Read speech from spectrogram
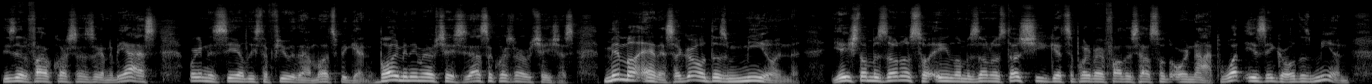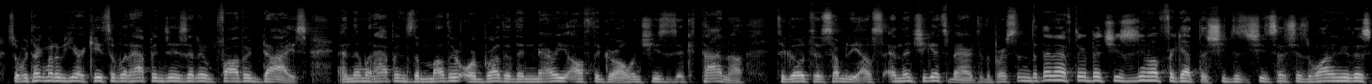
These are the five questions that are going to be asked. We're going to see at least a few of them. Let's begin. Boy, my name is Sheshis. Ask the question of Sheshis. Mima Anis, a girl does mion. Yesh lamazonos, so ein lamazonos. Does she get supported by her father's household or not? What is a girl does mion? So we're talking about over here a case of what happens is that her father dies, and then what happens? The mother or brother then marry off the girl when she's a katana to go to somebody else, and then she gets married to the person. But then after a bit, she's you know forget this. She does, she says she doesn't want any of this.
